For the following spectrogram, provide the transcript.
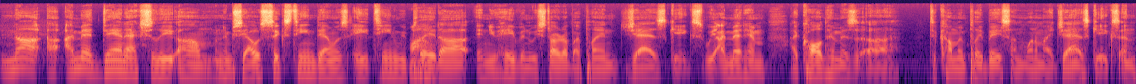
Nah, I I met Dan actually. Um, let me see. I was 16. Dan was 18. We Wow. played uh, in New Haven. We started by playing jazz gigs. We I met him. I called him as uh, to come and play bass on one of my jazz gigs. And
